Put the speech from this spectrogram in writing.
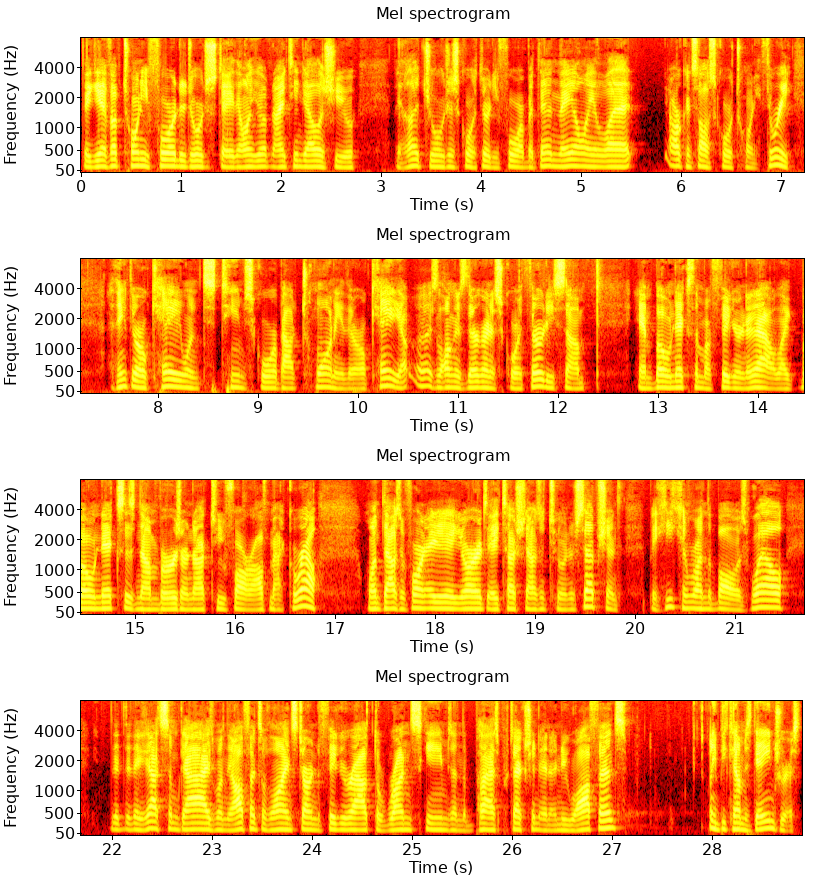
they give up 24 to Georgia State. They only give up 19 to LSU. They let Georgia score 34, but then they only let Arkansas score 23. I think they're okay when teams score about 20. They're okay uh, as long as they're going to score 30 some. And Bo Nix them are figuring it out. Like Bo Nix's numbers are not too far off Matt Corral. 1,488 yards, eight touchdowns, and two interceptions. But he can run the ball as well. They got some guys when the offensive line starting to figure out the run schemes and the pass protection in a new offense. It becomes dangerous.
